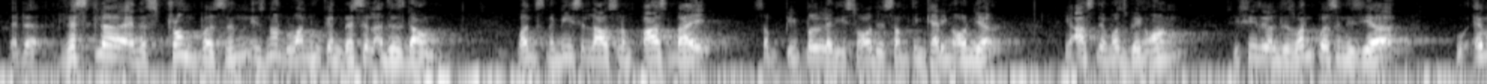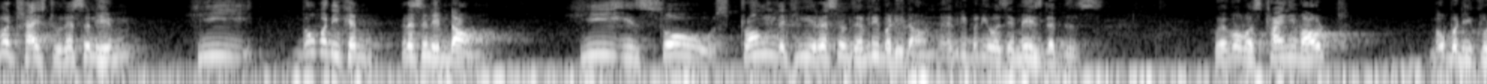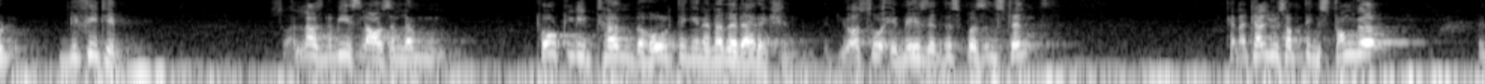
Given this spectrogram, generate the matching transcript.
that a wrestler and a strong person is not one who can wrestle others down. Once Nabi Sallallahu Alaihi Wasallam passed by some people and he saw there's something carrying on here. He asked them what's going on. So he says, well, this one person is here. Whoever tries to wrestle him, he, nobody can wrestle him down. He is so strong that he wrestles everybody down. Everybody was amazed at this. Whoever was trying him out, Nobody could defeat him. So Allah's Nabi Sallallahu totally turned the whole thing in another direction. You are so amazed at this person's strength. Can I tell you something stronger?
